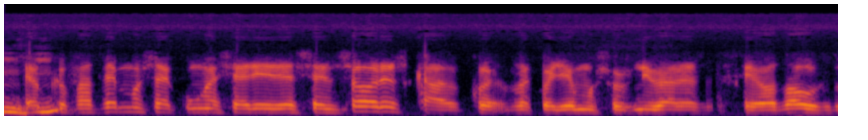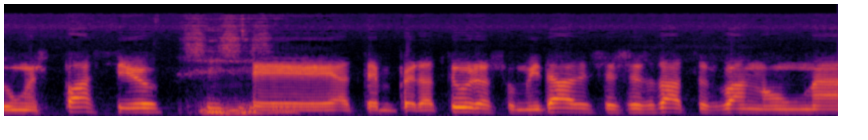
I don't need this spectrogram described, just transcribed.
-huh. e o que facemos é cunha serie de sensores recollemos os niveles de CO2 dun espacio sí, sí, eh, sí. a temperaturas, humidades, eses datos van a, unha,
